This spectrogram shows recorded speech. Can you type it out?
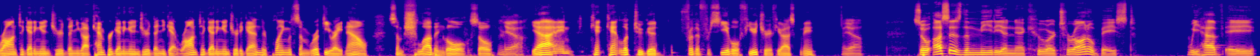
Raanta getting injured, then you got Kuemper getting injured, then you get Raanta getting injured again. They're playing with some rookie right now, some schlub in goal. So yeah, yeah, I mean, can't can't look too good for the foreseeable future, if you ask me. yeah. So us as the media, Nick, who are Toronto based, we have a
